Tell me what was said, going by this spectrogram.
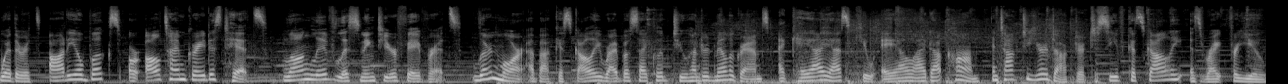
Whether it's audiobooks or all-time greatest hits, long live listening to your favorites. Learn more about Kisqali Ribociclib 200 milligrams at kisqali.com and talk to your doctor to see if Kisqali is right for you.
